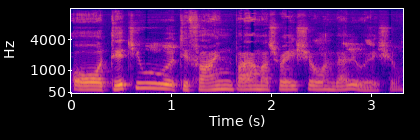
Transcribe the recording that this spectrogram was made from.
Or did you define biomass ratio and value ratio?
